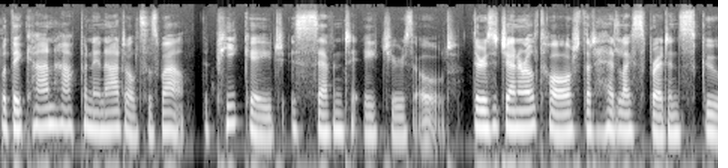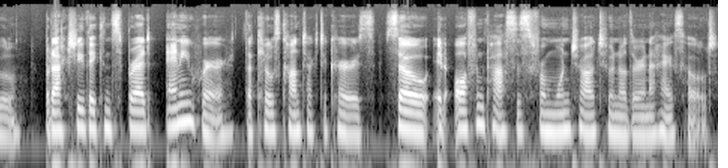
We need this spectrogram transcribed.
but they can happen in adults as well. The peak age is 7 to 8 years old. There is a general thought that head lice spread in school but actually they can spread anywhere that close contact occurs. So it often passes from one child to another in a household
